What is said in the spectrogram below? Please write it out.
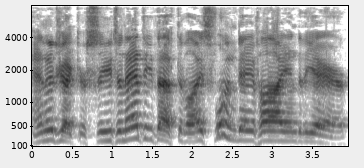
An ejector seat, an anti theft device, flung Dave high into the air.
